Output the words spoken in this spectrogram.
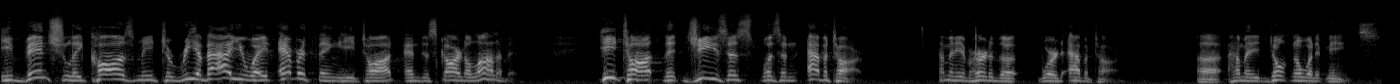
eventually caused me to reevaluate everything he taught and discard a lot of it. He taught that Jesus was an avatar. How many have heard of the word avatar? Uh, how many don't know what it means?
